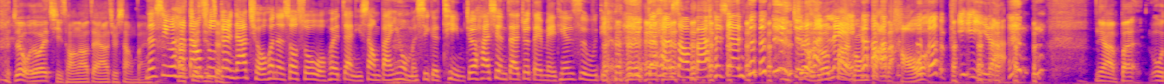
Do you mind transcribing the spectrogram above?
所以我都会起床然后载他去上班。那是因为他当初跟人家求婚的时候说我会载你上班，因为我们是一个 team。就他现在就得每天四五点载他上班，现在觉得很累。罢工罢的好屁啦！呀，不，我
